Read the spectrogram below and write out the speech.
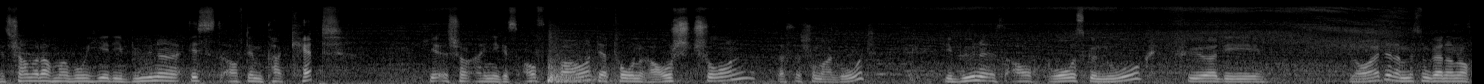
Jetzt schauen wir doch mal, wo hier die Bühne ist auf dem Parkett. Hier ist schon einiges aufgebaut. Der Ton rauscht schon. Das ist schon mal gut. Die Bühne ist auch groß genug für die Leute. Dann müssen wir dann noch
